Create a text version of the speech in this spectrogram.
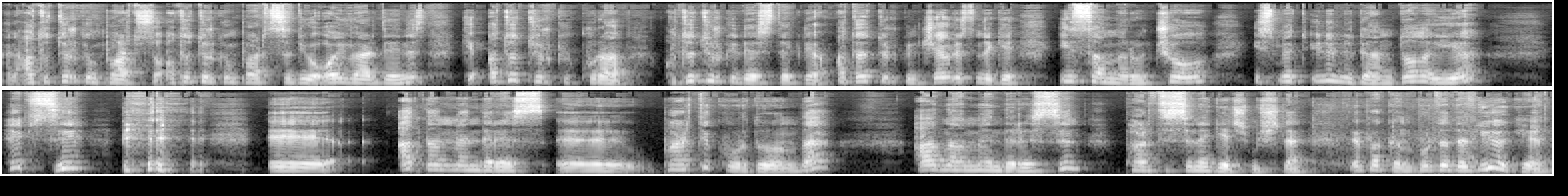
hani Atatürk'ün partisi Atatürk'ün partisi diye oy verdiğiniz ki Atatürk'ü kuran Atatürk'ü destekleyen Atatürk'ün çevresindeki insanların çoğu İsmet İnönü'den dolayı hepsi e, Adnan Menderes e, parti kurduğunda Adnan Menderes'in partisine geçmişler. Ve bakın burada da diyor ki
